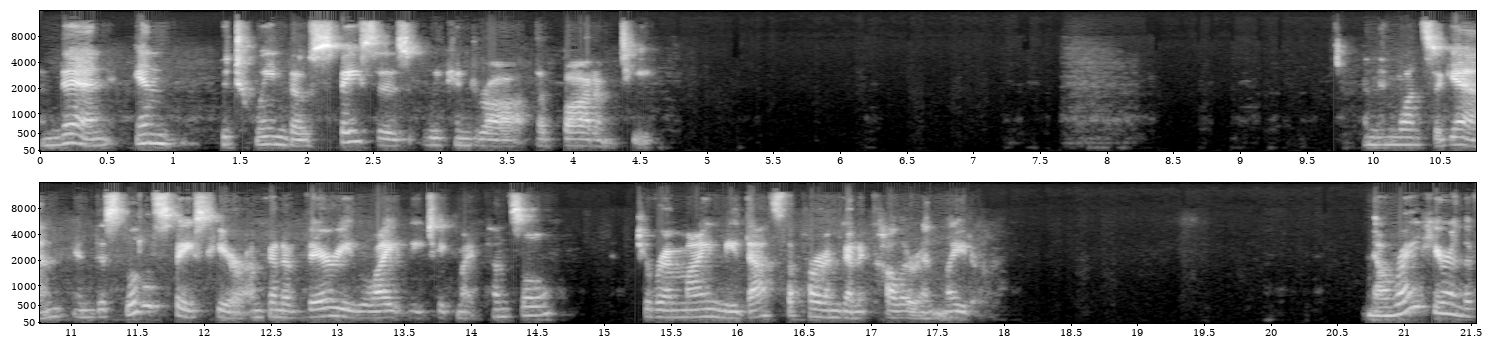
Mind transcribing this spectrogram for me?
And then in between those spaces, we can draw the bottom teeth. And then once again, in this little space here, I'm gonna very lightly take my pencil to remind me that's the part I'm gonna color in later. Now right here in the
